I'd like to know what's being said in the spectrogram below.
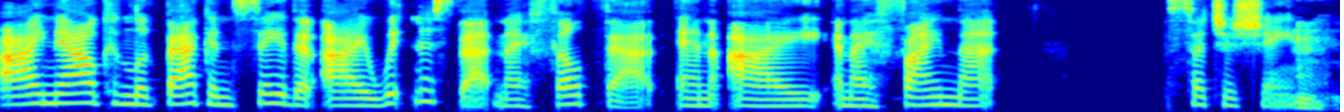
i now can look back and say that i witnessed that and i felt that and i and i find that such a shame mm-hmm.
